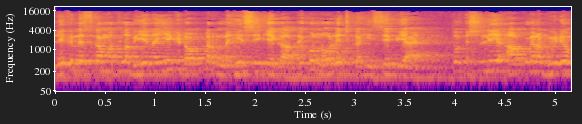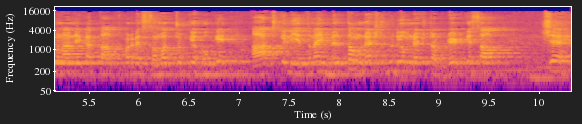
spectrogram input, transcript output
लेकिन इसका मतलब ये नहीं है कि डॉक्टर नहीं सीखेगा। देखो नॉलेज कहीं से भी आए। तो इसलिए आप मेरा वीडियो बनाने का तात्पर्य समझ चुके होंगे। आज के लिए इतना ही। मिलता हूँ नेक्स्ट वीडियो में नेक्स्ट अपडेट के साथ। जय हिंद।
